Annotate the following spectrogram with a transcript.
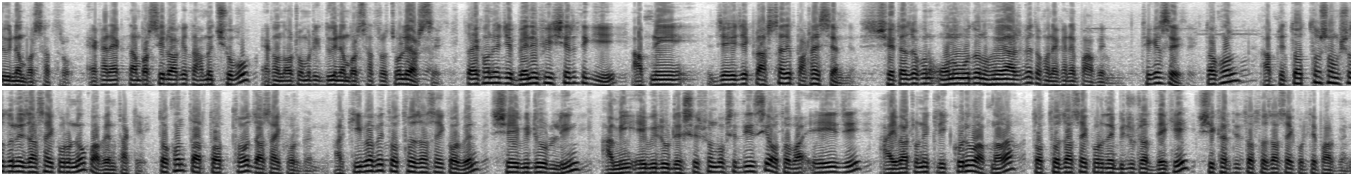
দুই নম্বর ছাত্র। এখানে এক নম্বর ছিল আগে তাহমেদ শুভ, এখন অটোমেটিক দুই নম্বর ছাত্র চলে আসছে। তো এখন এই যে বেনিফিশিয়ারিতে গিয়ে আপনি যে এই যে ক্লাস্টারে পাঠাইছেন, সেটা যখন অনুমোদন হয়ে আসবে, তখন এখানে পাবেন, ঠিক আছে? তখন আপনি তথ্য সংশোধনে যাচাই করণেও পাবেন তাকে। তখন তার তথ্য যাচাই করবেন। আর কীভাবে তথ্য যাচাই করবেন, সেই ভিডিওর লিংক আমি এই ভিডিও ডেসক্রিপশন বক্সে দিয়েছি, অথবা এই যে আই বাটনে ক্লিক করেও আপনারা তথ্য যাচাই করণের ভিডিওটা দেখে শিক্ষার্থী তথ্য যাচাই করতে পারবেন।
